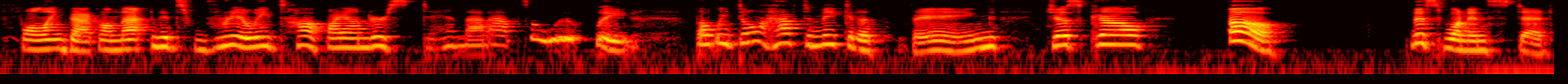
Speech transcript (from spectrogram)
falling back on that, and it's really tough. I understand that absolutely. But we don't have to make it a thing. Just go, oh, this one instead.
